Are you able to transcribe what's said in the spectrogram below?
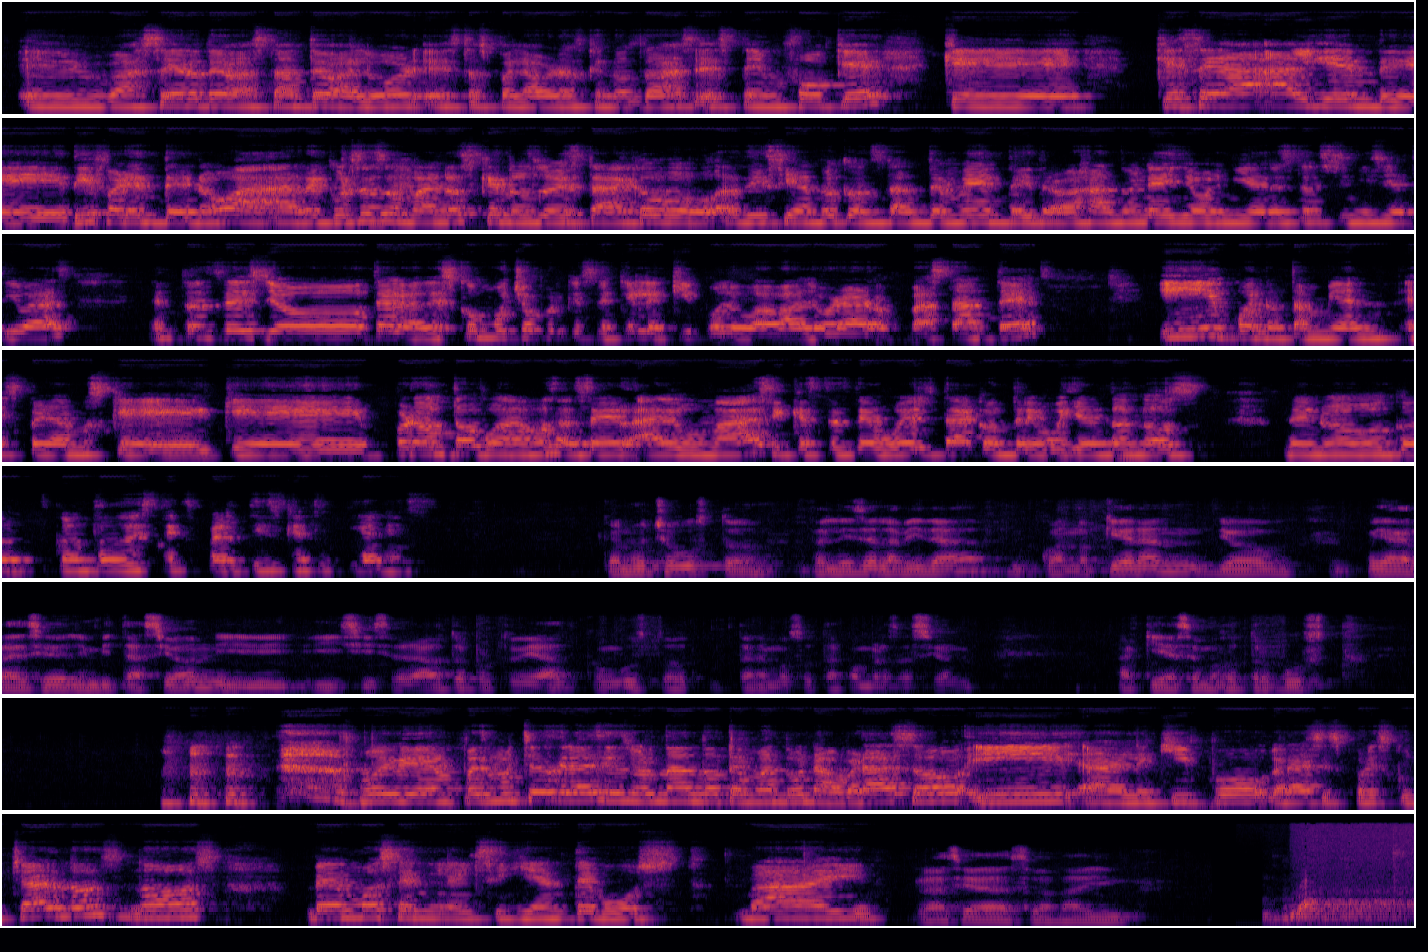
eh, va a ser de bastante valor estas palabras que nos das, este enfoque que, que sea alguien de diferente, ¿no? A, a, recursos humanos que nos lo está como diciendo constantemente y trabajando en ello y en estas iniciativas entonces yo te agradezco mucho porque sé que el equipo lo va a valorar bastante. Y bueno, también esperamos que, pronto podamos hacer algo más y que estés de vuelta contribuyéndonos de nuevo con, con todo este expertise que tú tienes. Con mucho gusto, feliz de la vida, cuando quieran, yo muy agradecido de la invitación y, y si se da otra oportunidad, con gusto tenemos otra conversación. Aquí hacemos otro boost. Muy bien, pues muchas gracias Fernando, te mando un abrazo y al equipo, gracias por escucharnos. Nos vemos en el siguiente boost. Bye. Gracias, bye bye.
